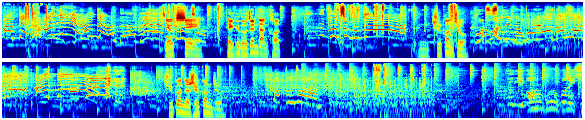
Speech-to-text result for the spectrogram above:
안돼 안돼 역시 배그 노잼 단 컷. 나 죽는다. 음, 줄 건 줘. 나 버려 줄건 줘. 줄건 줘. 나쁜 사람 여기 2번 어, 뭐야, 2번에 뭐야. 있어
